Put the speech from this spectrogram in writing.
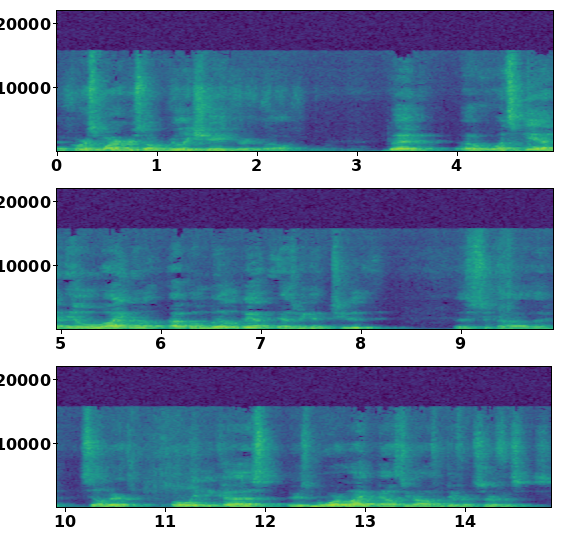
Of course, markers don't really shade very well, but uh, once again, it'll lighten up a little bit as we get to this, uh, the cylinder, only because there's more light bouncing off of different surfaces.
